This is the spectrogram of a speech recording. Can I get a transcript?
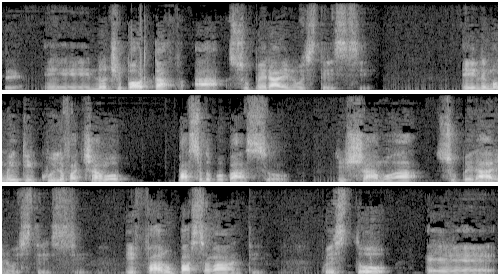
sì. non ci porta a superare noi stessi. E nel momento in cui lo facciamo passo dopo passo, riusciamo a superare noi stessi e fare un passo avanti. Questo è,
